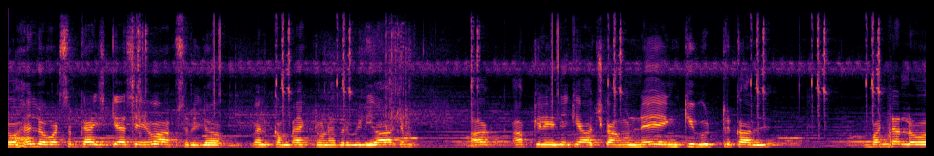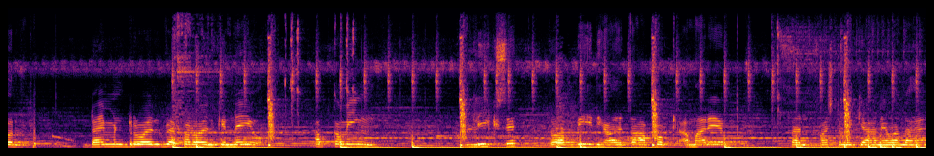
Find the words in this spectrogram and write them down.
तो हेलो व्हाट्सअप गाइस कैसे हो आप सभी लोग? Welcome back to another video आज हम आ, आपके लिए लेके आ चुका हूँ नए इंक्यूबेटर का बंडल और डायमंड रॉयल वेपन रॉयल के नए अपकमिंग लीक से तो अब भी दिखा देता हूँ आपको हमारे फ़र्स्ट में क्या आने वाला है।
